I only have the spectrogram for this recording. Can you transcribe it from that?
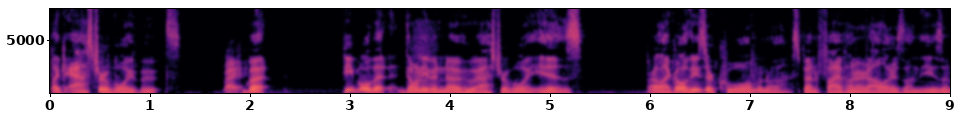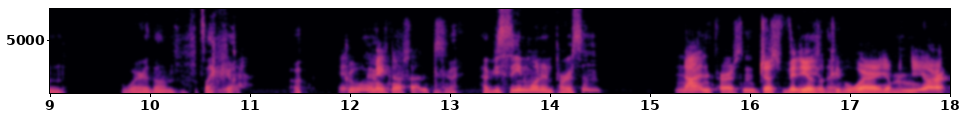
like Astro Boy boots, Right. but people that don't even know who Astro Boy is are like, "Oh, these are cool. I'm gonna spend five hundred dollars on these and wear them." It's like, Yeah. Oh, it Cool. makes no sense. have you seen one in person? Not in person, just videos of people wearing them in New York.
